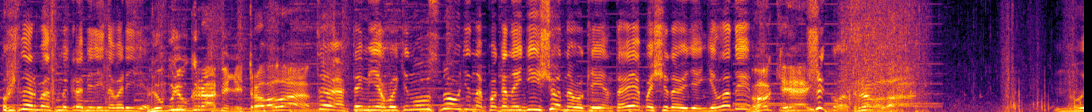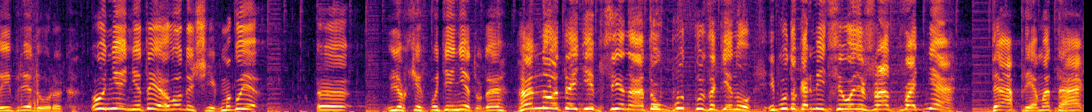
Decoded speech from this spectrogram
Уж нормас мы грабелей наварили. Люблю грабили, тра-ла-ла. Так, ты меня выкинул у Сноудина, пока найди еще одного клиента, а я посчитаю деньги, лады? Окей. Шикос. Тра-ла-ла. Ну и придурок. О, не, не ты, а лодочник. Могу я... Э, легких путей нету, да? А ну отойди, псина, а то в будку закину и буду кормить всего лишь раз в два дня. Да, прямо так.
